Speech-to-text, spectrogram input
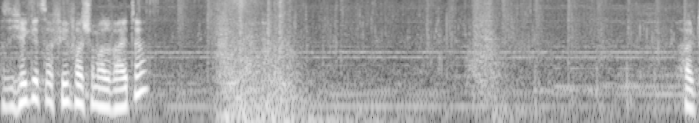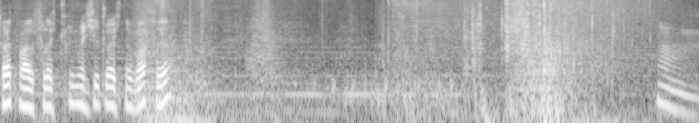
Also hier geht es auf jeden Fall schon mal weiter. Halt, warte mal, vielleicht kriegen wir hier gleich eine Waffe. Hm,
